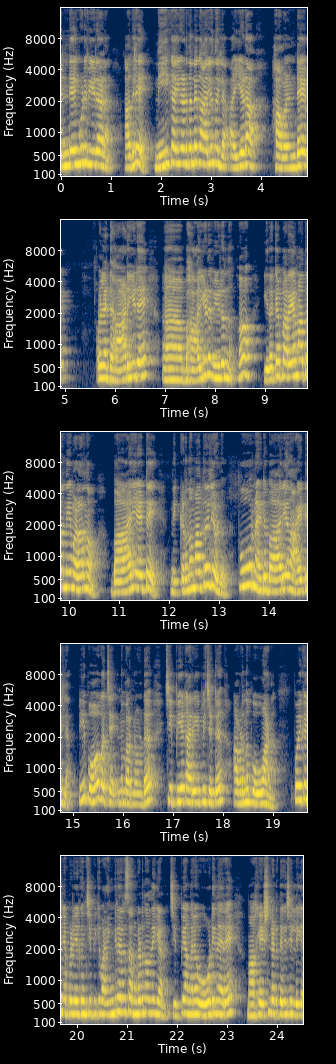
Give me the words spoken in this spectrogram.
എന്റെയും കൂടി വീടാണ്. അതിലേ നീ കൈകടത്തേണ്ട കാര്യമൊന്നുമില്ല. അയ്യടാ അവന്റെ ഉള്ള ഡാഡിയുടെ ഭാര്യയുടെ വീടെന്ന്. ഓ ഇതൊക്കെ പറയാൻ മാത്രം നീ വളർന്നോ? ഭാര്യയായിട്ടേ നിൽക്കണമെന്ന് മാത്രമല്ലേ ഉള്ളൂ. പൂർണമായിട്ട് ഭാര്യയൊന്നും ആയിട്ടില്ല. നീ പോ കൊച്ചേ എന്നും പറഞ്ഞുകൊണ്ട് ചിപ്പിയെ കരയിപ്പിച്ചിട്ട് അവിടുന്ന് പോവാണ് പോയി കഴിഞ്ഞപ്പോഴേക്കും ചിപ്പിക്ക് ഭയങ്കര ഒരു സങ്കടം തോന്നുകയാണ് ചിപ്പി അങ്ങനെ ഓടി നേരെ മഹേഷിന്റെ അടുത്തേക്ക് ചെല്ലുക.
